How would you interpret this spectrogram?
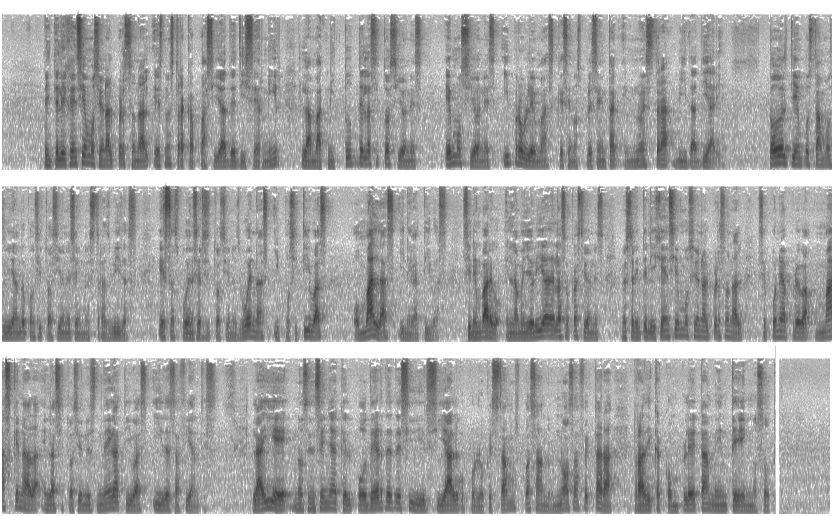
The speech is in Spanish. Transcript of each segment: La inteligencia emocional personal es nuestra capacidad de discernir la magnitud de las situaciones, emociones y problemas que se nos presentan en nuestra vida diaria. Todo el tiempo estamos lidiando con situaciones en nuestras vidas. Estas pueden ser situaciones buenas y positivas o malas y negativas. Sin embargo, en la mayoría de las ocasiones, nuestra inteligencia emocional personal se pone a prueba más que nada en las situaciones negativas y desafiantes. La IE nos enseña que el poder de decidir si algo por lo que estamos pasando nos afectará radica completamente en nosotros.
